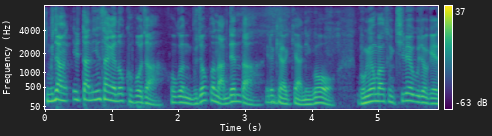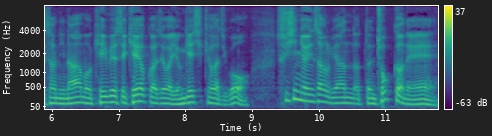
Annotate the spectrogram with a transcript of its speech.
그냥 일단 인상해 놓고 보자 혹은 무조건 안 된다 이렇게 할 게 아니고 공영방송 지배구조 개선이나 뭐 KBS의 개혁 과제와 연계시켜 가지고 수신료 인상을 위한 어떤 조건에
